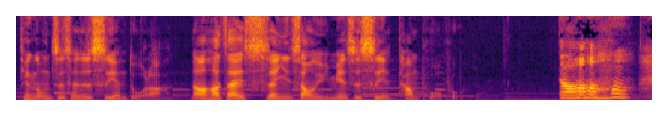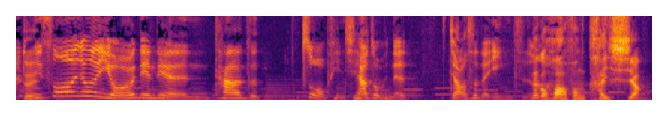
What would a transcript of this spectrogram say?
天空之城》是饰演朵拉，然后她在《神隐少女》里面是饰演汤婆婆。哦，对，你说就是有一点点她的作品，其他作品的角色的影子。那个画风太像了，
